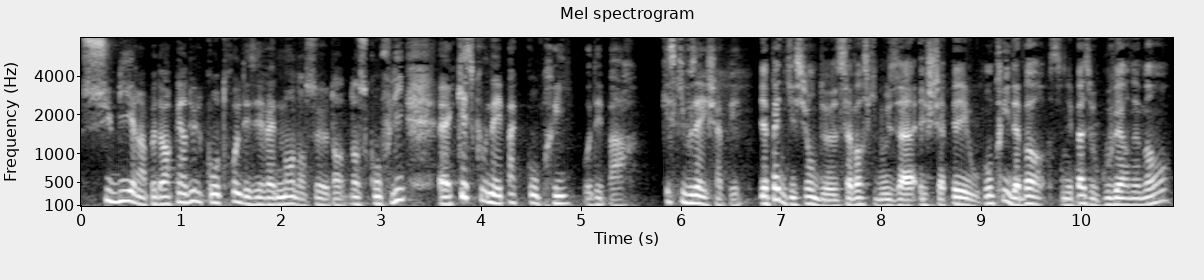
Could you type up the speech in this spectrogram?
subir un peu, d'avoir perdu le contrôle des événements dans ce, dans, ce conflit. Euh, qu'est-ce que vous n'avez pas compris au départ? Qu'est-ce qui vous a échappé? Il n'y a pas une question de savoir ce qui nous a échappé ou compris. D'abord, ce n'est pas au gouvernement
